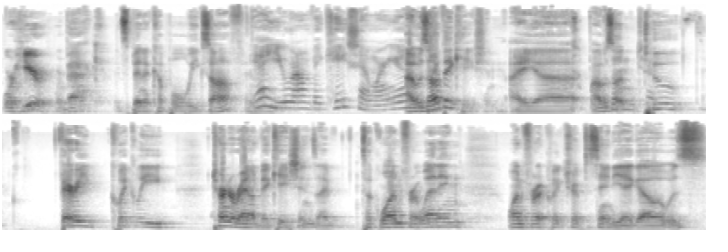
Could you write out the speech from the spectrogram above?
we're here. We're back. It's been a couple weeks off. Yeah, you were on vacation, weren't you? I was on vacation. I uh, I was on two very quickly turnaround vacations. I took one for a wedding, one for a quick trip to San Diego. It was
